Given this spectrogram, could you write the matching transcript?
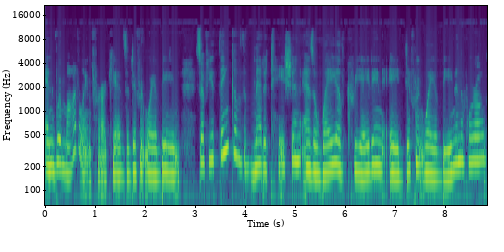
And we're modeling for our kids a different way of being. So if you think of the meditation as a way of creating a different way of being in the world,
